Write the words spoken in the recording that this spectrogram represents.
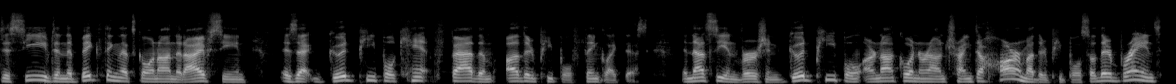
deceived and the big thing that's going on that i've seen is that good people can't fathom other people think like this. And that's the inversion. Good people are not going around trying to harm other people. So their brains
